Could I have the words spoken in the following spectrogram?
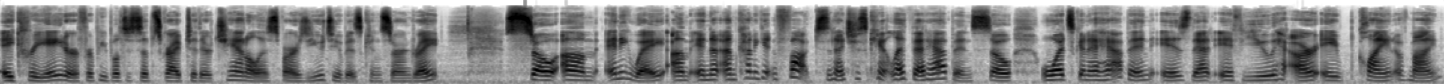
a creator for people to subscribe to their channel as far as YouTube is concerned, right? So um, anyway, um, and I'm kind of getting fucked, and I just can't let that happen. So what's going to happen is that if you are a client of mine,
